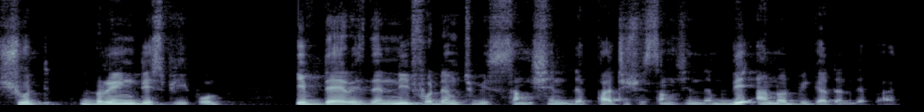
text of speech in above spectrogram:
should bring these people. If there is the need for them to be sanctioned, the party should sanction them. They are not bigger than the party.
